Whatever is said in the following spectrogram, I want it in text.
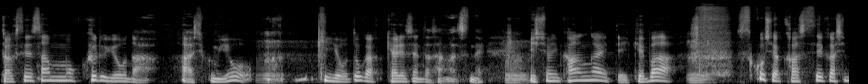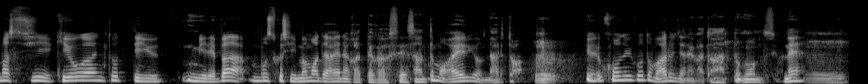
学生さんも来るようなあ仕組みを企業とかキャリアセンターさんがですねうん。一緒に考えていけばうん。少しは活性化しますし企業側にとって見ればもう少し今まで会えなかった学生さんとも会えるようになるとうん。いうこういうこともあるんじゃないかなと思うんですよね。うん。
